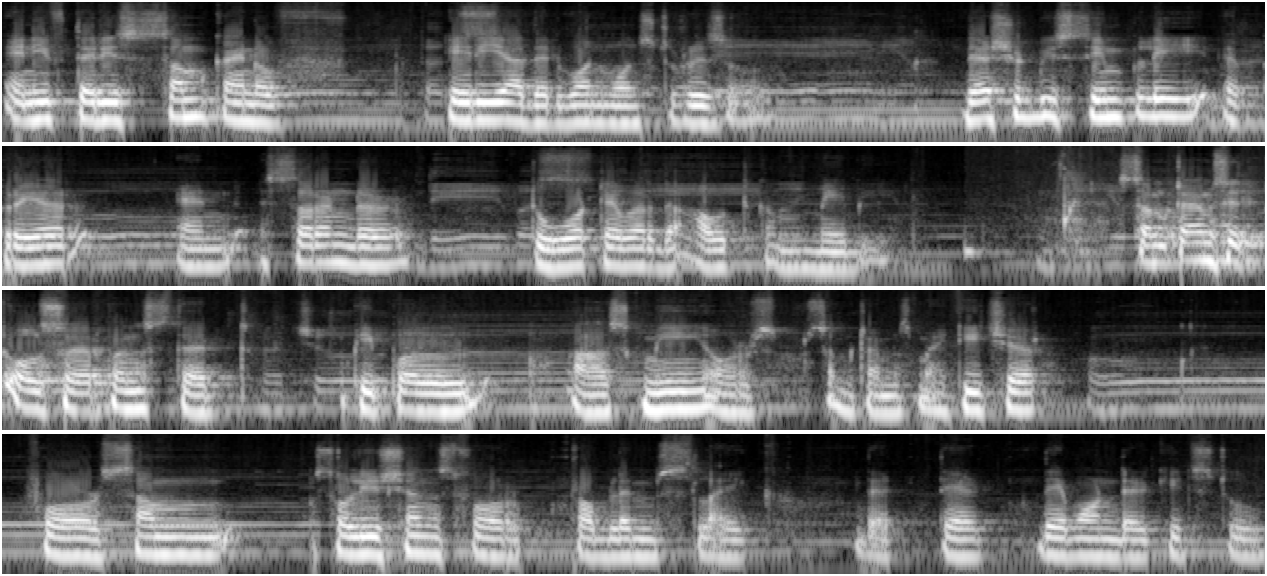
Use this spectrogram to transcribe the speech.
and if there is some kind of area that one wants to resolve, there should be simply a prayer and surrender to whatever the outcome may be. Sometimes it also happens that people ask me or sometimes my teacher for some solutions for problems like that they they want their kids to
